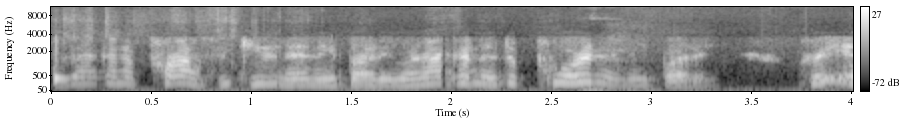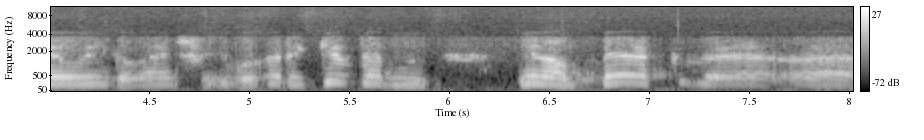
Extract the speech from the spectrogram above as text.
We're not going to prosecute anybody. We're not going to deport anybody for illegal entry. We're going to give them, you know, medic- uh,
